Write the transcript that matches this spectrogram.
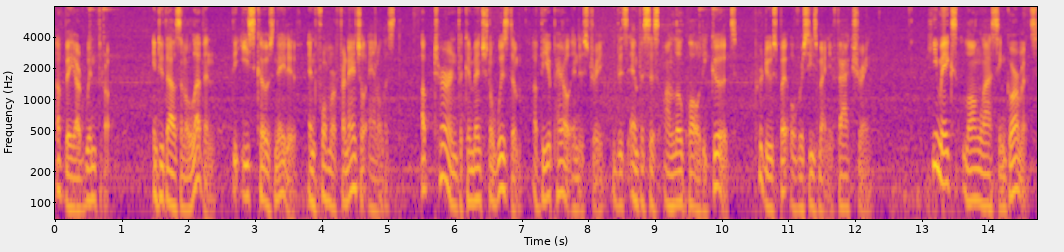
of Bayard Winthrop. In 2011, the East Coast native and former financial analyst upturned the conventional wisdom of the apparel industry with its emphasis on low quality goods produced by overseas manufacturing. He makes long lasting garments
